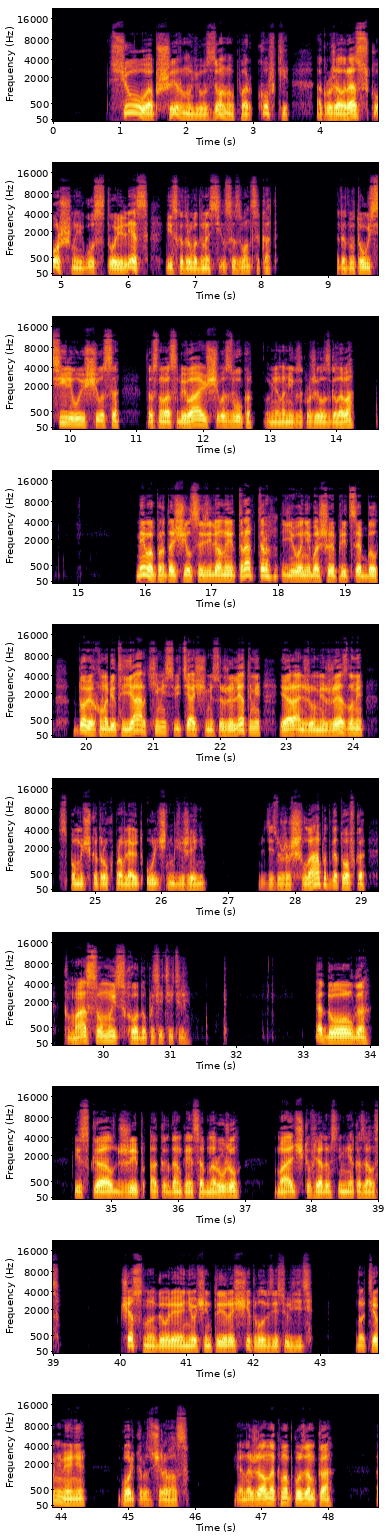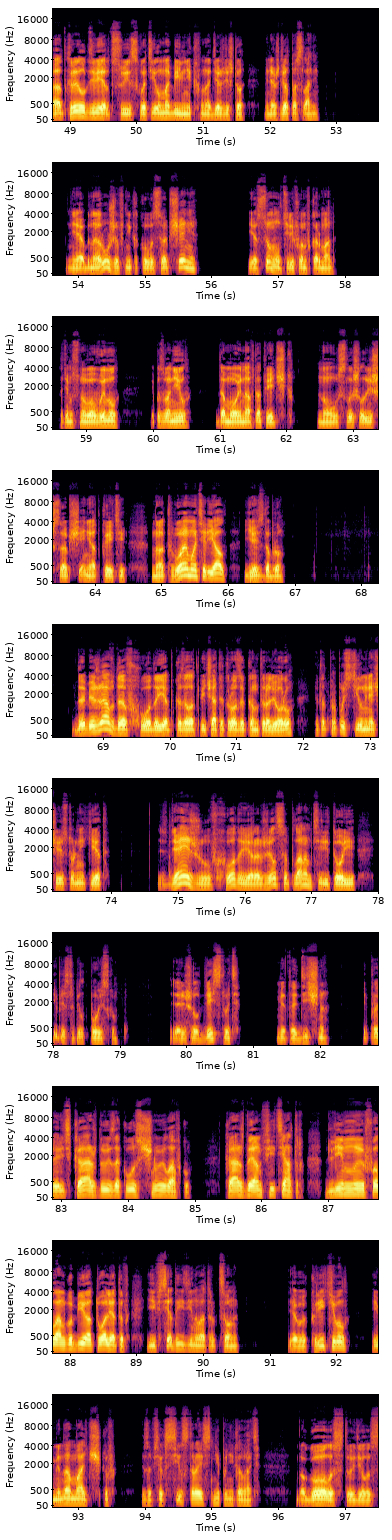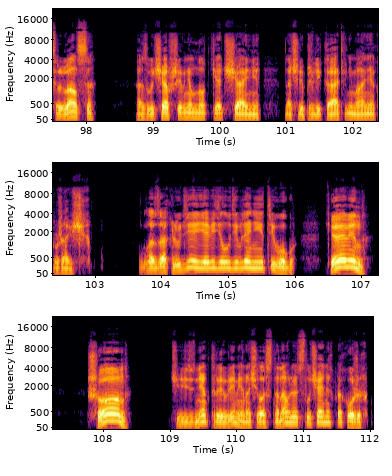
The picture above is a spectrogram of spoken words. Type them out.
Всю обширную зону парковки окружал роскошный густой лес, из которого доносился звон цикад. От этого то усиливающегося, то снова ослабевающего звука у меня на миг закружилась голова, Мимо протащился зеленый трактор, его небольшой прицеп был доверху набит яркими светящимися жилетами и оранжевыми жезлами, с помощью которых управляют уличным движением. Здесь уже шла подготовка к массовому исходу посетителей. Я долго искал джип, а когда наконец обнаружил, мальчиков рядом с ним не оказалось. Честно говоря, я не очень-то и рассчитывал их здесь увидеть, но, тем не менее, горько разочаровался. Я нажал на кнопку замка, открыл дверцу и схватил мобильник в надежде, что меня ждет послание. Не обнаружив никакого сообщения, я сунул телефон в карман, затем снова вынул и позвонил домой на автоответчик, но услышал лишь сообщение от Кэти «На твой материал есть добро». Добежав до входа, я показал отпечаток розы контролеру, и тот пропустил меня через турникет. Здесь же у входа я разжился планом территории и приступил к поискам. Я решил действовать методично и проверить каждую закусочную лавку, каждый амфитеатр, длинную фалангу биотуалетов и все до единого аттракционы. Я выкрикивал имена мальчиков, изо всех сил стараясь не паниковать, но голос то и дело срывался, а звучавшие в нем нотки отчаяния начали привлекать внимание окружающих. В глазах людей я видел удивление и тревогу. «Кевин! Шон!» Через некоторое время я начал останавливать случайных прохожих.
